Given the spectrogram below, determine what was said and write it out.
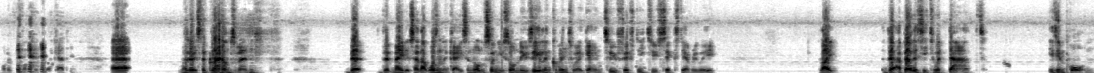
What a fucking dickhead. Uh, whether it's the groundsman that that made it so that wasn't the case, and all of a sudden you saw New Zealand come into it getting 250, 260 every week. Like the ability to adapt is important,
